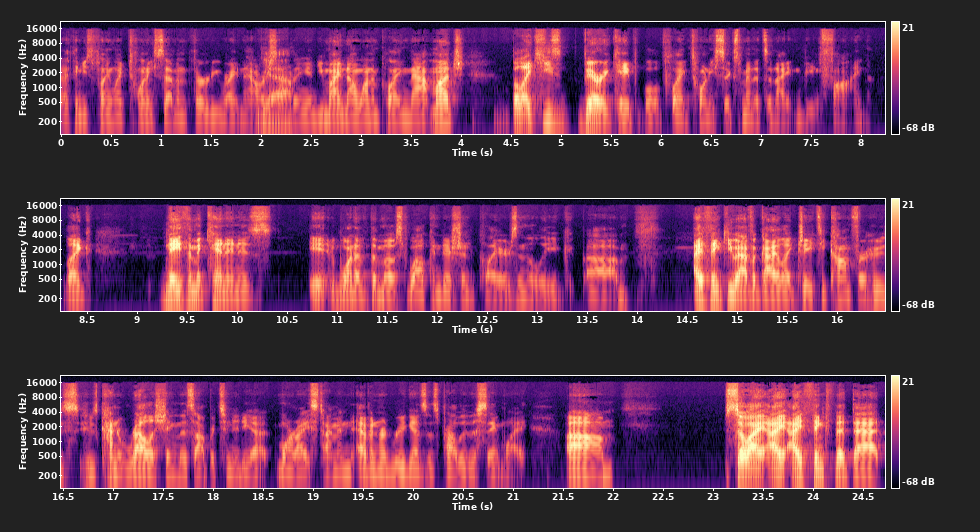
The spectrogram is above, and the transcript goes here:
I think he's playing like 27, 30 right now or yeah. something, and you might not want him playing that much. But like he's very capable of playing 26 minutes a night and being fine. Like Nathan MacKinnon is it, one of the most well conditioned players in the league. Um, I think you have a guy like JT Compher who's who's kind of relishing this opportunity at more ice time, and Evan Rodrigues is probably the same way. Um, so I, I, I think that that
